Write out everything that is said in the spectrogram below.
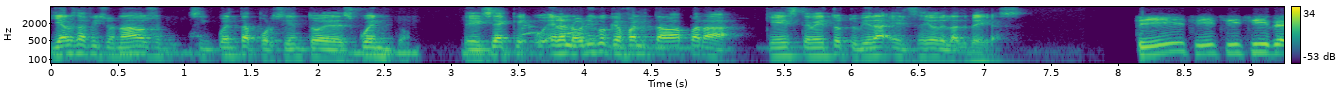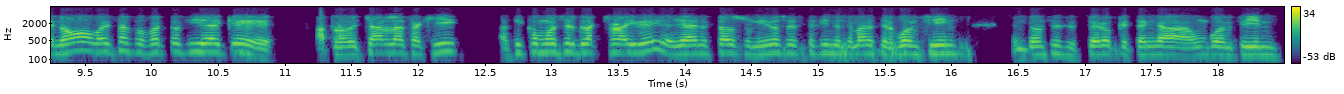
y a los aficionados el 50% de descuento. Te decía que era lo único que faltaba para que este evento tuviera el sello de Las Vegas. Sí, sí, sí, sí. De no, estas ofertas sí hay que aprovecharlas aquí, así como es el Black Friday allá en Estados Unidos, este fin de semana es el Buen Fin, entonces espero que tenga un buen fin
